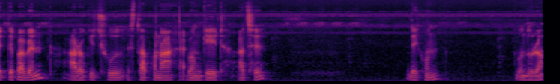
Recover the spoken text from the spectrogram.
দেখতে পাবেন আরও কিছু স্থাপনা এবং গেট আছে। দেখুন, বন্ধুরা।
